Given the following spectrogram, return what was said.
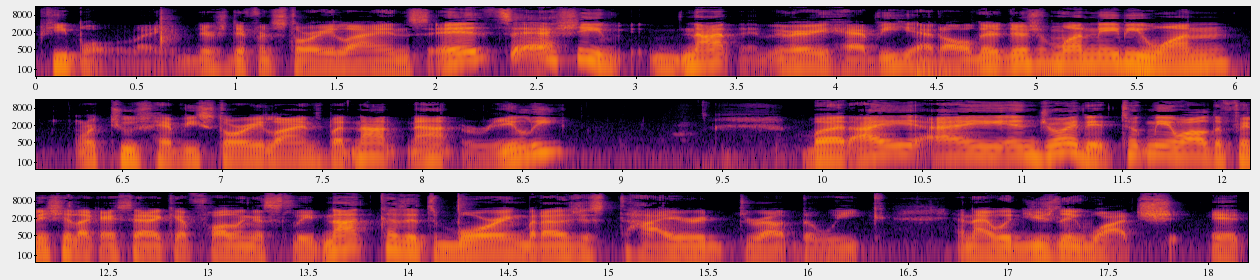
people. Like there's different storylines. It's actually not very heavy at all. There, there's one maybe one or two heavy storylines, but not not really. But I I enjoyed it. it. Took me a while to finish it. Like I said, I kept falling asleep. Not because it's boring, but I was just tired throughout the week, and I would usually watch it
